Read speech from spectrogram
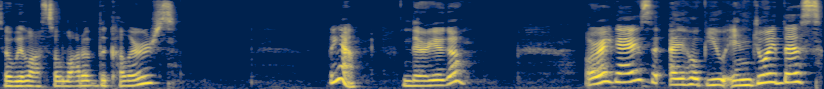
So we lost a lot of the colors. But yeah, there you go. All right, guys, I hope you enjoyed this.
